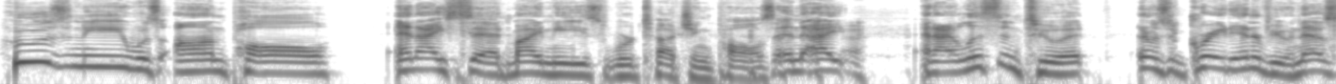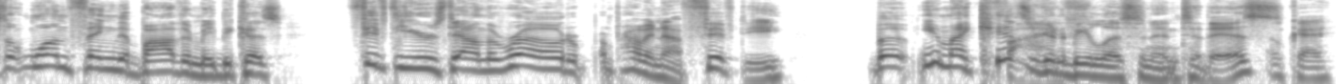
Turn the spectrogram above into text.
whose knee was on Paul? And I said my knees were touching Paul's. And I and I listened to it, and it was a great interview. And that's the one thing that bothered me because 50 years down the road, or probably not 50, but you know, my kids are going to be listening to this. Okay.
